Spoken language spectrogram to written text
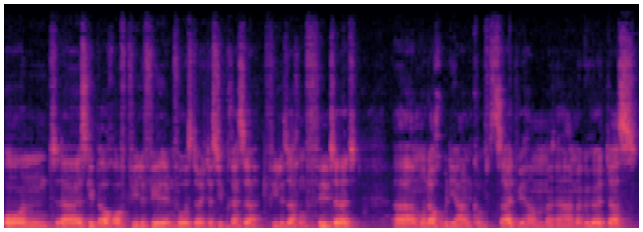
Und äh, es gibt auch oft viele Fehlinfos, dadurch, dass die Presse viele Sachen filtert und auch über die Ankunftszeit. Wir haben äh, einmal gehört, dass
